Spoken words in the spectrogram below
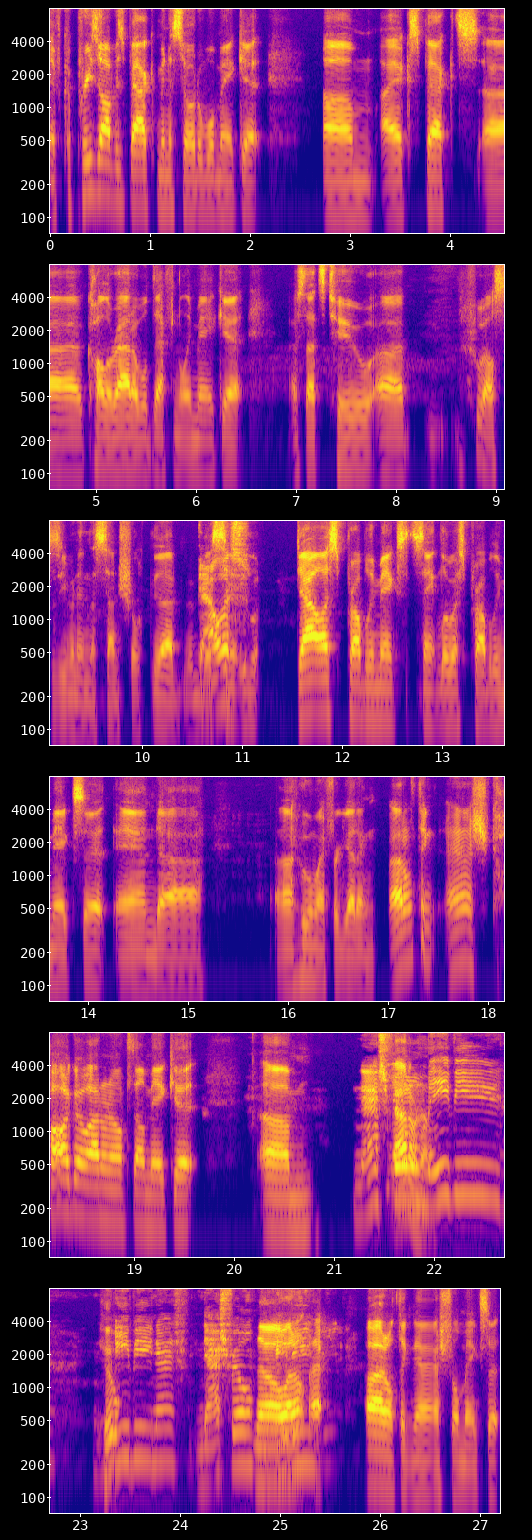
if Kaprizov is back, Minnesota will make it. Um, I expect uh, Colorado will definitely make it. So that's two. Uh, who else is even in the Central? Uh, Dallas. Dallas probably makes it. St. Louis probably makes it, and uh, uh, who am I forgetting? I don't think eh, Chicago. I don't know if they'll make it. Um, Nashville, I maybe. Who? Maybe Nash- Nashville. No, maybe? I don't. I, I, don't think Nashville makes it.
